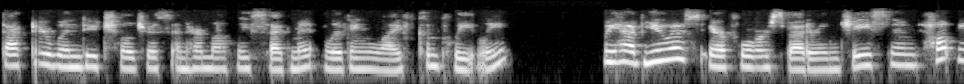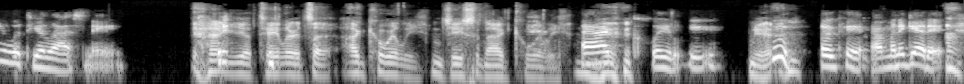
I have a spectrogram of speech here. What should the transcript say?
Dr. Wendy Childress and her monthly segment, Living Life Completely. We have U.S. Air Force veteran Jason. Help me with your last name. yeah, Taylor, it's a Agcaoili, Jason Agcaoili. Agcaoili. yeah. Okay, I'm gonna get it.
